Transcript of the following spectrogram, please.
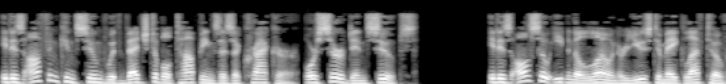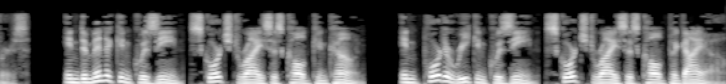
It is often consumed with vegetable toppings as a cracker, or served in soups. It is also eaten alone or used to make leftovers. In Dominican cuisine, scorched rice is called concon. In Puerto Rican cuisine, scorched rice is called pagayo.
